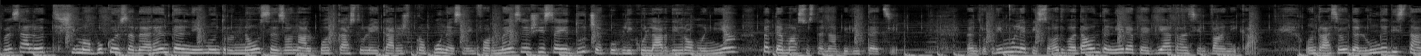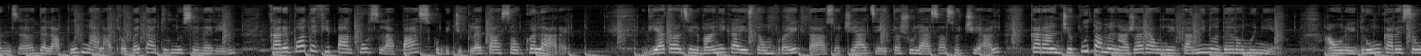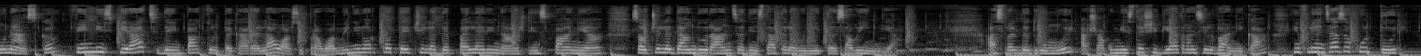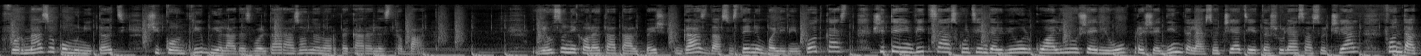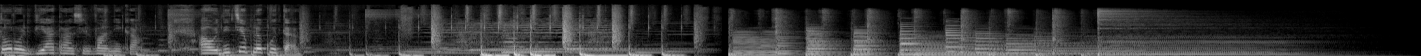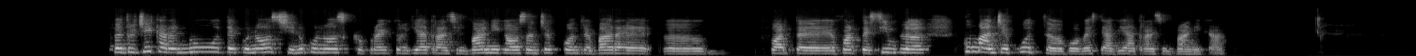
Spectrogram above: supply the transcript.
Vă salut și mă bucur să ne reîntâlnim într-un nou sezon al podcastului care își propune să informeze și să educe publicul larg din România pe tema sustenabilității. Pentru primul episod vă dau întâlnire pe Via Transilvanica, un traseu de lungă distanță de la Pudna la Trobeta Turnu Severin, care poate fi parcurs la pas cu bicicleta sau călare. Via Transilvanica este un proiect al Asociației Tășuleasa Social, care a început amenajarea unui camino de România, a unui drum care să unească, fiind inspirați de impactul pe care l-au asupra oamenilor potecile de pelerinaj din Spania sau cele de anduranță din Statele Unite sau India. Astfel de drumuri, așa cum este și Via Transilvanica, influențează culturi, formează comunități și contribuie la dezvoltarea zonelor pe care le străbat. Eu sunt Nicoleta Talpeș, gazda Sustainable Living Podcast și te invit să asculti interviul cu Alinu Șeriu, președintele Asociației Tășuleasa Social, fondatorul Via Transilvanica. Audiție plăcută! Pentru cei care nu te cunosc și nu cunosc proiectul Via Transilvanica, o să încep cu o întrebare uh, foarte, foarte simplă. Cum a început uh, povestea Via Transilvanica?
